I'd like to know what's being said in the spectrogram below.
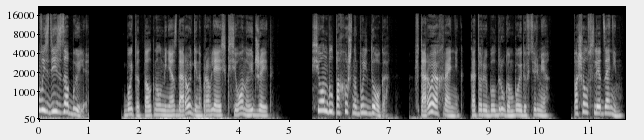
вы здесь забыли?» Бойт оттолкнул меня с дороги, направляясь к Сиону и Джейд. Сион был похож на бульдога. Второй охранник, который был другом Бойда в тюрьме, пошел вслед за ним.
